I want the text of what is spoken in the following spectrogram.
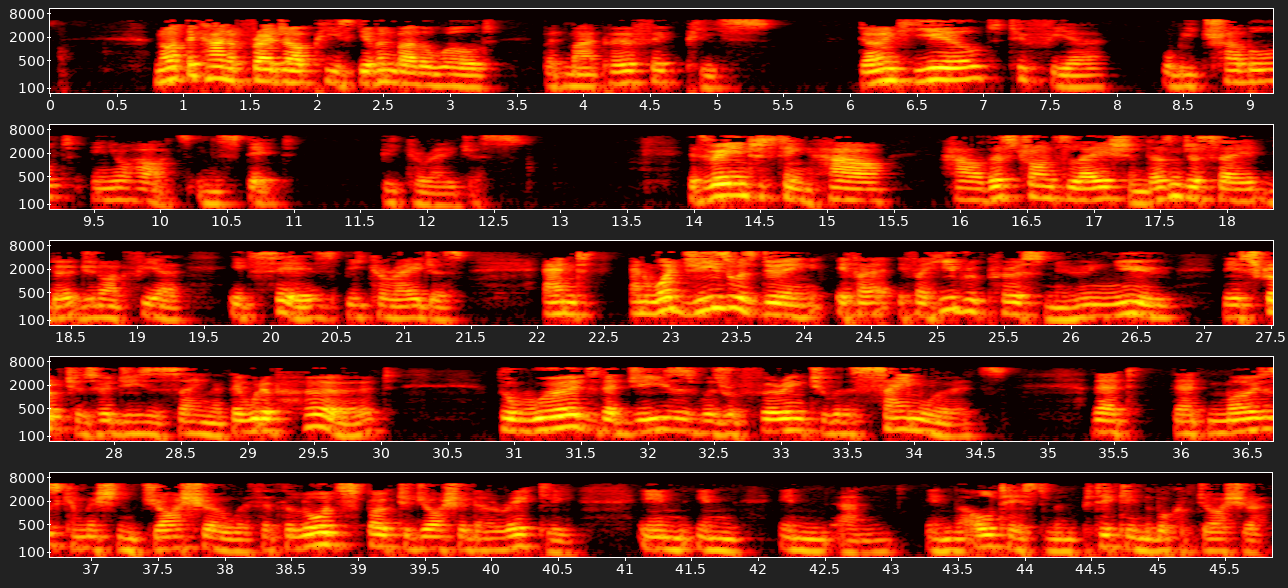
Not the kind of fragile peace given by the world, but my perfect peace. Don't yield to fear or be troubled in your hearts. Instead, be courageous. It's very interesting how, how this translation doesn't just say, do, do not fear. It says, be courageous. And, and what Jesus was doing, if a, if a Hebrew person who knew their scriptures heard Jesus saying that, they would have heard the words that Jesus was referring to were the same words that, that Moses commissioned Joshua with, that the Lord spoke to Joshua directly in, in, in, um, in the Old Testament, particularly in the book of Joshua.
